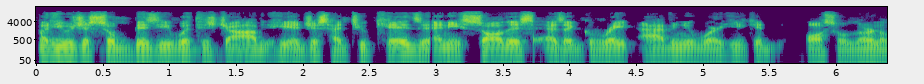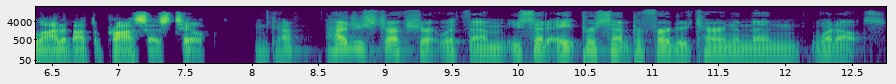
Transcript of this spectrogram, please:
but he was just so busy with his job. He had just had two kids, and he saw this as a great avenue where he could also learn a lot about the process too. Okay. How'd you structure it with them? You said 8% preferred return, and then what else?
